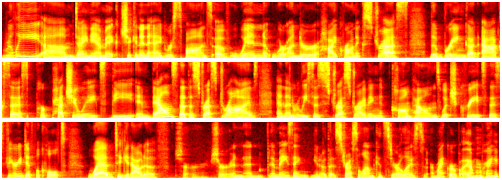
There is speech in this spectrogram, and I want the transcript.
really um, dynamic chicken and egg response of when we're under high chronic stress, the brain gut axis perpetuates the imbalance that the stress drives and then releases stress driving compounds, which creates this very difficult web to get out of. Sure, sure. And and amazing, you know, that stress alone can sterilize our microbiome, right?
